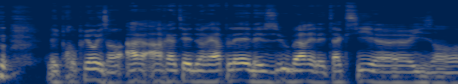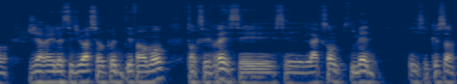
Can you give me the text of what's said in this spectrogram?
les proprios, ils ont arrêté de réappeler les Uber et les taxis, euh, ils ont géré la situation un peu différemment. Donc c'est vrai, c'est, c'est l'accent qui m'aide. Et c'est que ça.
